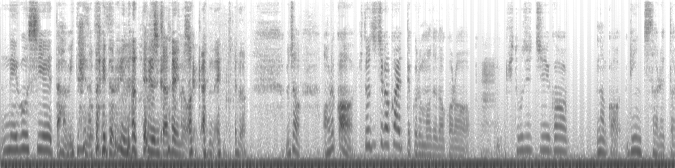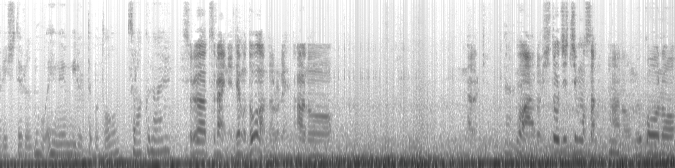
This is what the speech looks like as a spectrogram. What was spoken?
ネゴシエーターみたいなタイトルになってるんじゃないの？わかんないけど。じゃああれか人質が帰ってくるまでだからうん。人質がなんかリンチされたりしてるのを延々見るってこと？辛くない？それは辛いね。でもどうなんだろうね。あのなんだっけ？もうあの人質もさ、うん。あの向こうの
